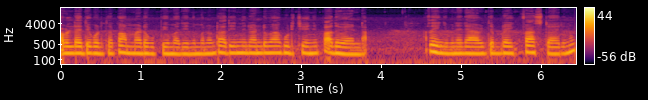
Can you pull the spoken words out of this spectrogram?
അവളുടെ ഇത് കൊടുത്തപ്പോൾ അമ്മയുടെ കുപ്പി മതി എന്ന് പറഞ്ഞിട്ട് അതിൽ നിന്ന് രണ്ട് വാ കുടിച്ച് കഴിഞ്ഞപ്പോൾ അത് വേണ്ട. അത് കഴിഞ്ഞ് പിന്നെ രാവിലത്തെ ബ്രേക്ക്ഫാസ്റ്റ് ആയിരുന്നു.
